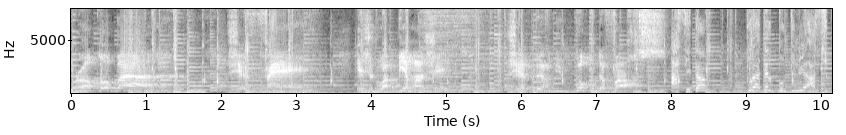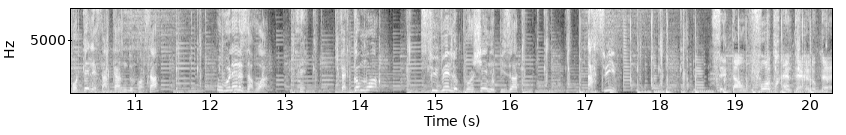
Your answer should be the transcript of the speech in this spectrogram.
Rokoba faim et je dois bien manger. J'ai perdu beaucoup de force. Assita pourra-t-elle continuer à supporter les sarcasmes de Corsa? Vous voulez le savoir Faites comme moi. Suivez le prochain épisode. À suivre. C'est dans votre intérêt, docteur.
